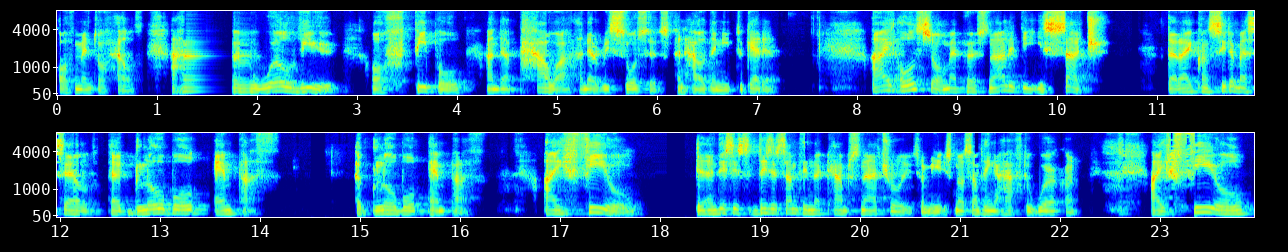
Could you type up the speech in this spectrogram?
of mental health. I have a worldview of people and their power and their resources and how they need to get it. I also, my personality is such that I consider myself a global empath, a global empath. I feel, and this is, this is something that comes naturally to me. It's not something I have to work on. I feel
